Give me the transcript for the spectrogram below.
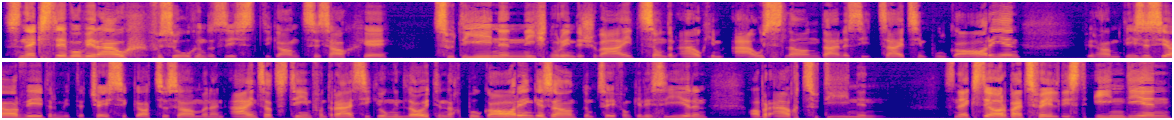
Das nächste, wo wir auch versuchen, das ist die ganze Sache zu dienen, nicht nur in der Schweiz, sondern auch im Ausland. Einerseits in Bulgarien, wir haben dieses Jahr wieder mit der Jessica zusammen ein Einsatzteam von 30 jungen Leuten nach Bulgarien gesandt, um zu evangelisieren, aber auch zu dienen. Das nächste Arbeitsfeld ist Indien,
